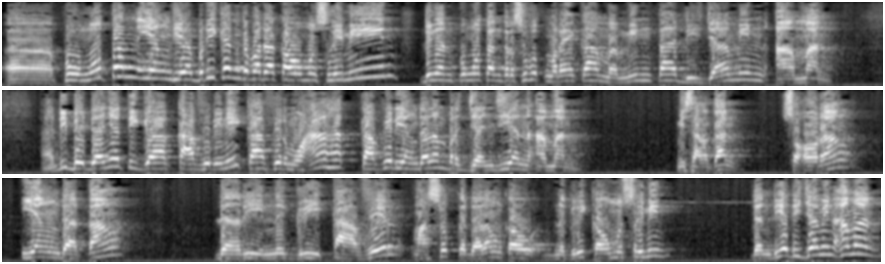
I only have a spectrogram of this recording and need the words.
uh, pungutan yang dia berikan kepada kaum muslimin dengan pungutan tersebut mereka meminta dijamin aman. Nah, di bedanya tiga kafir ini kafir muahad, kafir yang dalam perjanjian aman. Misalkan seorang yang datang dari negeri kafir masuk ke dalam kau, negeri kaum muslimin dan dia dijamin aman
